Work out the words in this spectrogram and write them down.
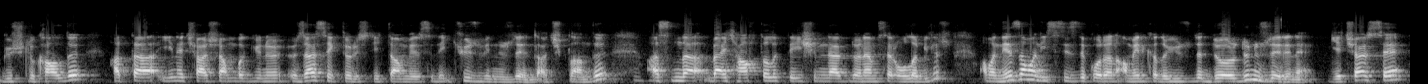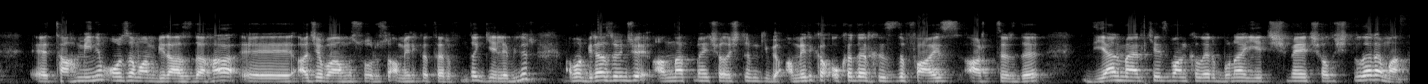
güçlü kaldı. Hatta yine çarşamba günü özel sektör istihdam verisi de 200 binin üzerinde açıklandı. Aslında belki haftalık değişimler dönemsel olabilir ama ne zaman işsizlik oranı Amerika'da %4'ün üzerine geçerse e, tahminim o zaman biraz daha e, acaba mı sorusu Amerika tarafında gelebilir. Ama biraz önce anlatmaya çalıştığım gibi Amerika o kadar hızlı faiz arttırdı. Diğer merkez bankaları buna yetişmeye çalıştılar ama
